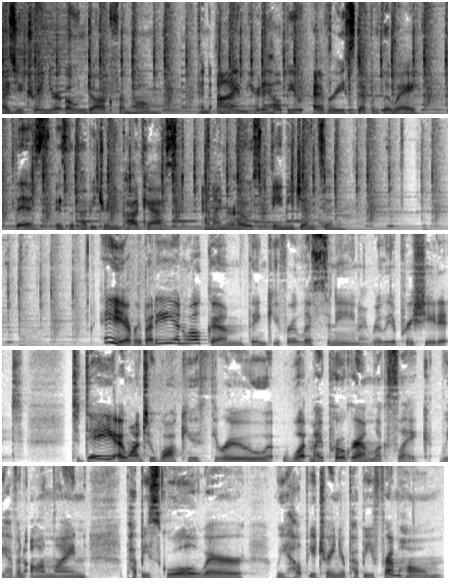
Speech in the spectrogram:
as you train your own dog from home. And I'm here to help you every step of the way. This is the Puppy Training Podcast, and I'm your host, Amy Jensen. Hey, everybody, and welcome. Thank you for listening. I really appreciate it. Today, I want to walk you through what my program looks like. We have an online puppy school where we help you train your puppy from home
